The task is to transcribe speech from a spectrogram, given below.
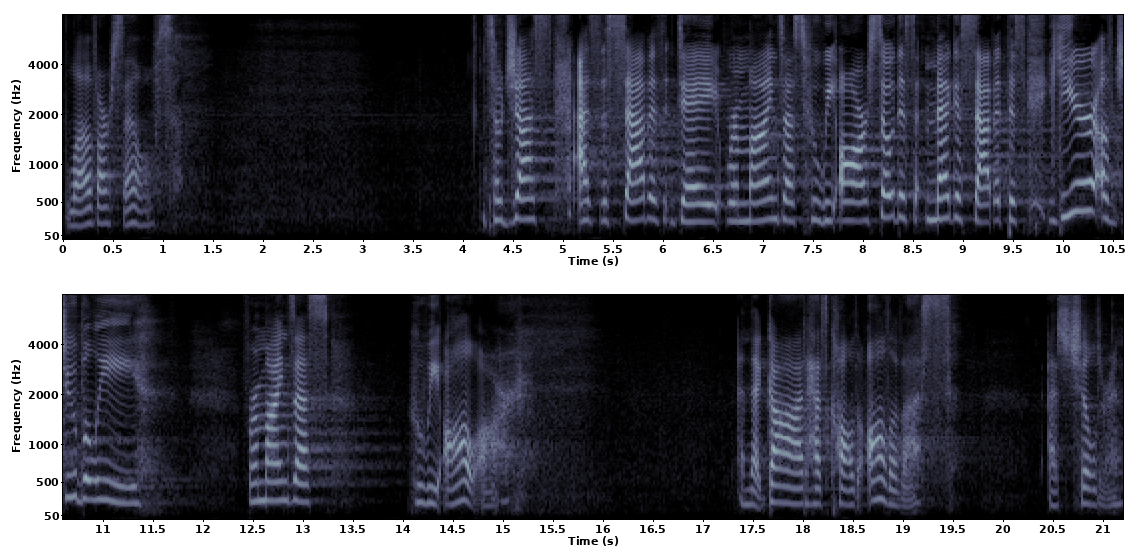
love ourselves. So, just as the Sabbath day reminds us who we are, so this mega Sabbath, this year of Jubilee, reminds us who we all are. And that God has called all of us as children.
